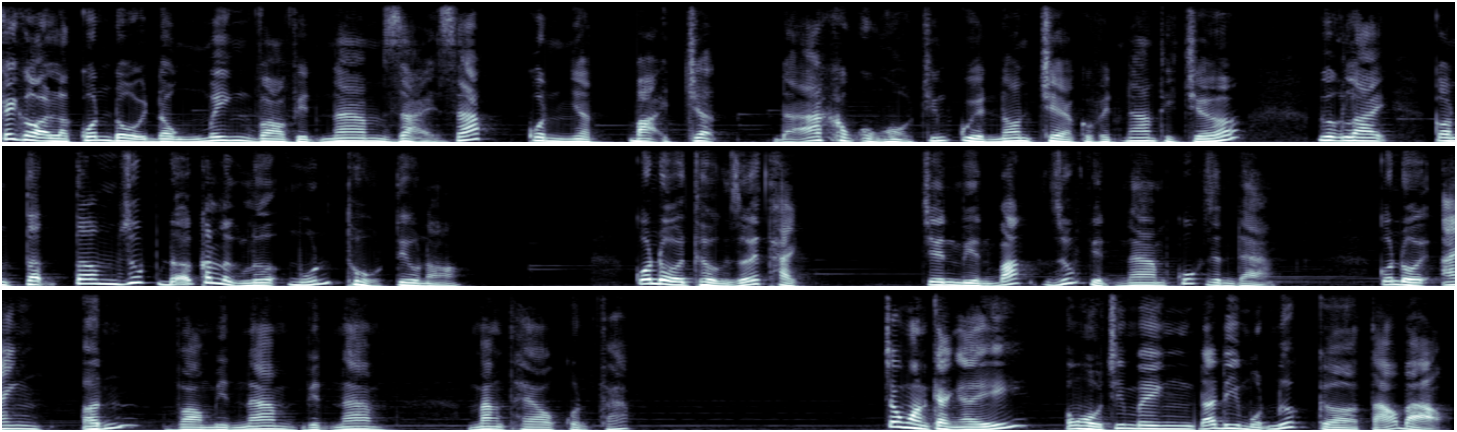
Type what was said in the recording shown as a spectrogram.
Cách gọi là quân đội đồng minh vào Việt Nam giải giáp quân Nhật bại trận đã không ủng hộ chính quyền non trẻ của Việt Nam thì chớ. Ngược lại, còn tận tâm giúp đỡ các lực lượng muốn thủ tiêu nó. Quân đội thưởng giới thạch trên miền Bắc giúp Việt Nam quốc dân đảng. Quân đội Anh, Ấn vào miền Nam Việt Nam mang theo quân Pháp. Trong hoàn cảnh ấy, ông Hồ Chí Minh đã đi một nước cờ táo bạo.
